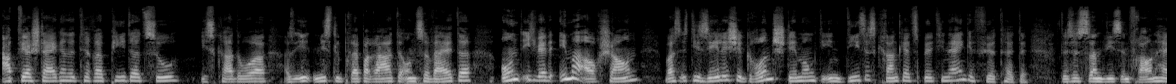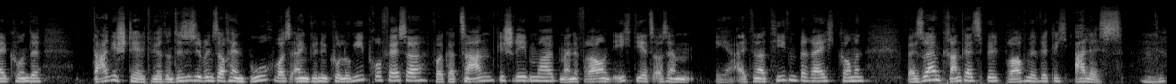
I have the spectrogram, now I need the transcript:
abwehrsteigernde Therapie dazu? Iscador, also Mistelpräparate und so weiter. Und ich werde immer auch schauen, was ist die seelische Grundstimmung, die in dieses Krankheitsbild hineingeführt hätte. Das ist dann, wie es in Frauenheilkunde dargestellt wird. Und das ist übrigens auch ein Buch, was ein Gynäkologieprofessor, Volker Zahn, geschrieben hat, meine Frau und ich, die jetzt aus einem eher alternativen Bereich kommen. Bei so einem Krankheitsbild brauchen wir wirklich alles. Mhm.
